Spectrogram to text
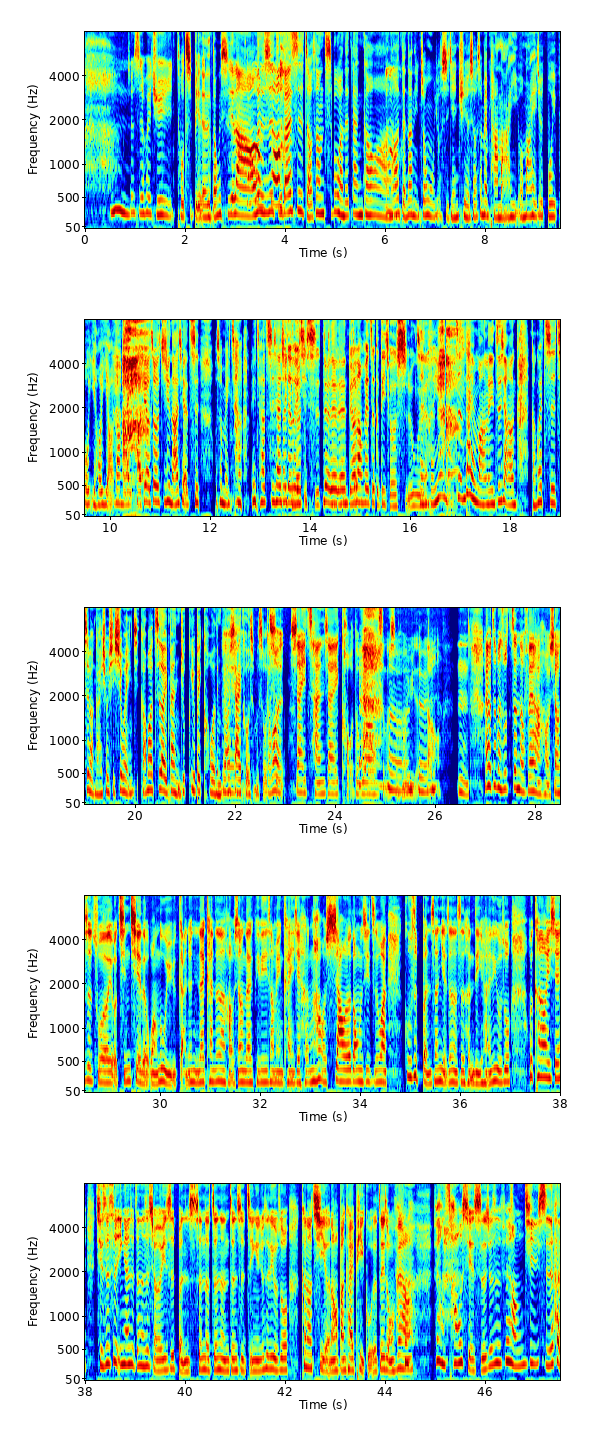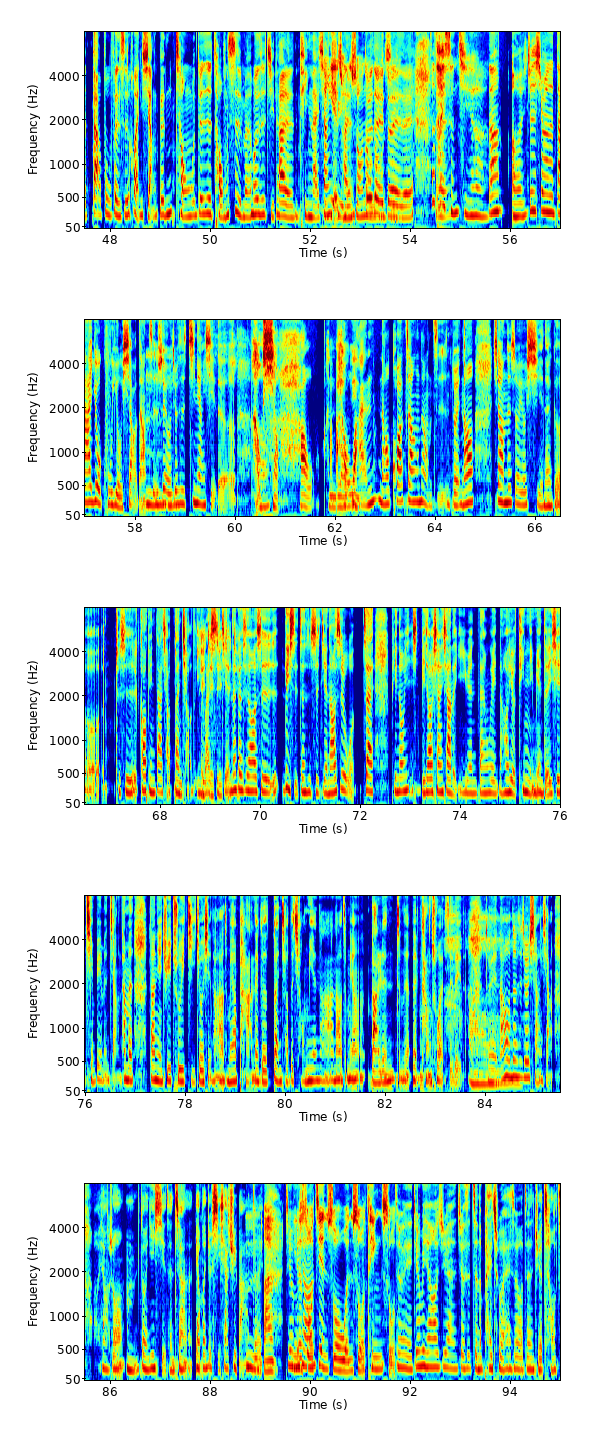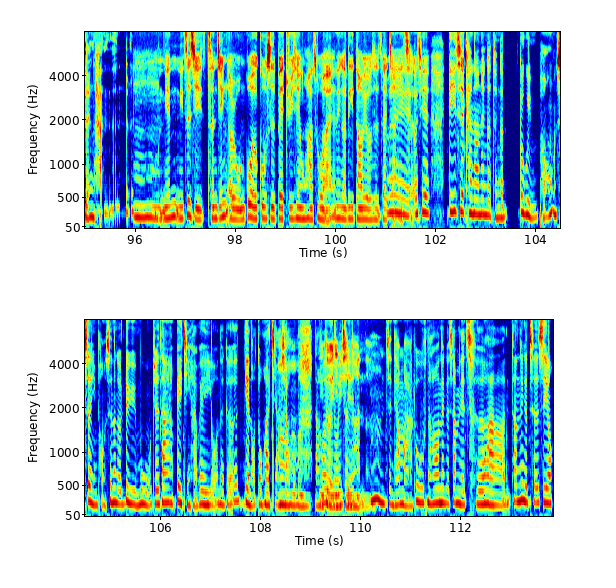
嗯，就是会去偷吃别人的东西啦，或者是值班室早上吃不完的蛋糕啊，然后等到你中午有时间去的时候，上面爬蚂蚁，我蚂蚁就拨一拨，咬一咬，让蚂蚁跑掉之后，继续拿起来吃。我说没差，没差，吃下去都一起吃。对对对，不要浪费这个地球的食物。真的，因为你真的太忙了，你只想要赶快吃，吃完赶快休息，休完搞不好吃到一半你就又被扣了，你不知道下一口什么时候吃，搞不好下一餐下一口都不知道什么时候遇得到。嗯，还有这本书真的非常好笑，是除了有亲切的网络语感，就你在看，真的好像在 PPT 上面看一些很好笑的东西之外，故事本身也真的是很厉害。例如说，会看到一些其实是应该是真的是小游医师本身的真人真实经验，就是例如说看到企鹅然后搬开屁股的这种非常非常超写实，就是非常其实很大部分是幻想，跟从就是同事们或者是其他人听来乡野传说那种对对对对，这太神奇了。那呃，就是希望大家又哭又笑这样子，所以我就是尽量写的好笑、好很好玩，然后夸张这样子。对，然后像那时候有写那个就是高平大桥断桥的意外事件，那个时候是历史真实事件，然后是我在屏东比较乡下的医院单位，然后有听里面的一些前辈们讲，他们当年去处理急救现场，然后怎么样爬那个断桥的桥面啊，然后怎么样把人怎么样扛出来之类的。对，然后那时就想一想，我想。说嗯，都已经写成这样了，要不然就写下去吧。对，把你的所见所闻所听所对，结果没想到居然就是真的拍出来的时候，真的觉得超震撼的。嗯，连你自己曾经耳闻过的故事被具现化出来，那个力道又是再加一层。而且第一次看到那个整个。录影棚、摄影棚是那个绿幕，就是它背景还会有那个电脑动画加效果，然后有一些嗯，整条马路，然后那个上面的车啊，它那个车是用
